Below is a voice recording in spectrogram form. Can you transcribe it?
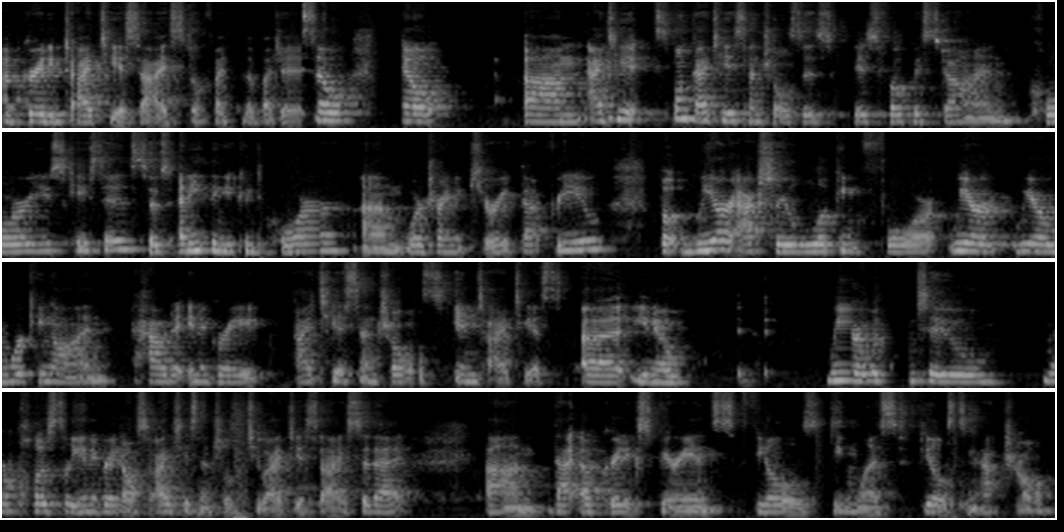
Upgrading to ITSI, still fighting the budget. So, you know, um, IT Splunk IT Essentials is is focused on core use cases. So anything you can do core, um, we're trying to curate that for you. But we are actually looking for we are we are working on how to integrate IT Essentials into ITS. Uh, you know, we are looking to more closely integrate also IT Essentials to ITSI so that um, that upgrade experience feels seamless, feels natural.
